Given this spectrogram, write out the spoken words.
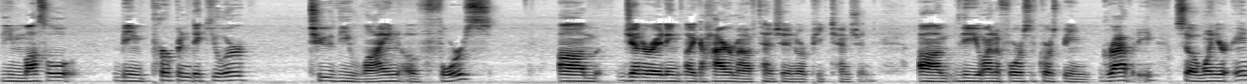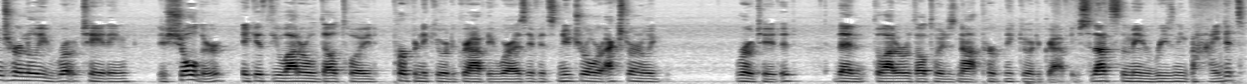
the muscle being perpendicular to the line of force, um, generating like a higher amount of tension or peak tension. Um, the line of force, of course, being gravity. So when you're internally rotating the shoulder, it gets the lateral deltoid perpendicular to gravity, whereas if it's neutral or externally rotated, then the lateral deltoid is not perpendicular to gravity. So that's the main reasoning behind it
